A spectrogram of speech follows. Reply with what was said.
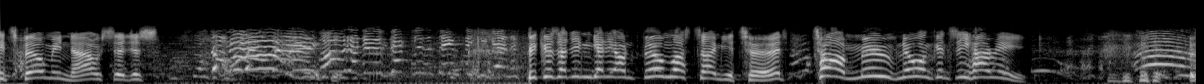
It's filming now, so just... Stop, no, Why would I do exactly the same thing again? Because I didn't get it on film last time, you turd! Tom, move! No one can see Harry! oh,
